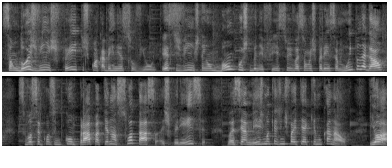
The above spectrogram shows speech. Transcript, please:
São dois vinhos feitos com a Cabernet Sauvignon. Esses vinhos têm um bom custo-benefício e vai ser uma experiência muito legal se você conseguir comprar para ter na sua taça. A experiência vai ser a mesma que a gente vai ter aqui no canal. E ó,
